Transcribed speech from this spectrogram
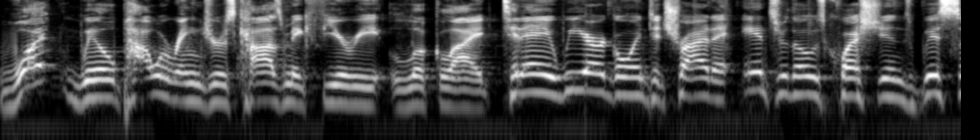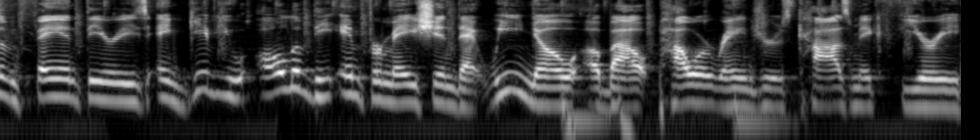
What will Power Rangers Cosmic Fury look like? Today, we are going to try to answer those questions with some fan theories and give you all of the information that we know about Power Rangers Cosmic Fury.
